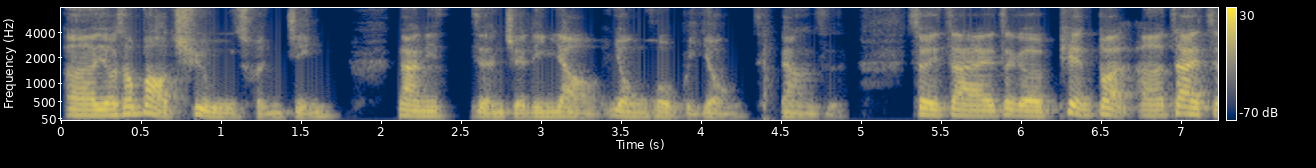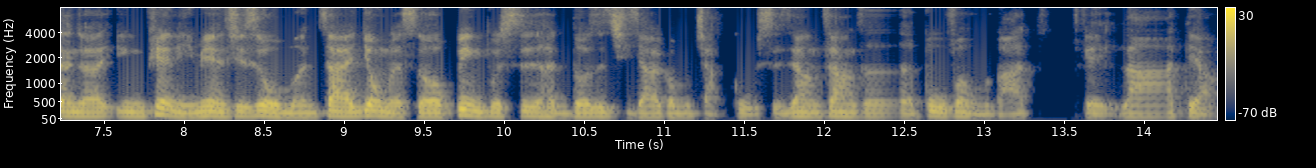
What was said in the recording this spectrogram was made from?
呃，有时候不好去无存精。那你只能决定要用或不用这样子，所以在这个片段，呃，在整个影片里面，其实我们在用的时候，并不是很多是齐家威跟我们讲故事，让这样子的部分我们把它给拉掉，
